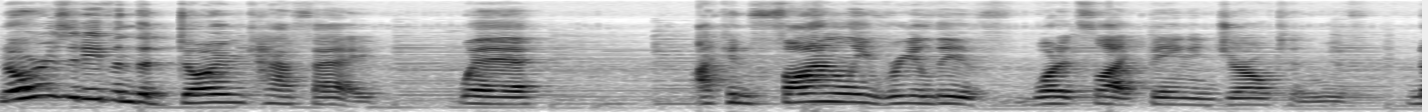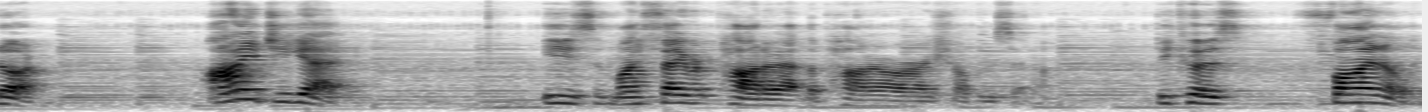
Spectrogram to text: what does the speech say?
Nor is it even the Dome Cafe, where I can finally relive what it's like being in Geraldton with... No. IGA is my favourite part about the Parnawara Shopping Centre. Because, finally,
